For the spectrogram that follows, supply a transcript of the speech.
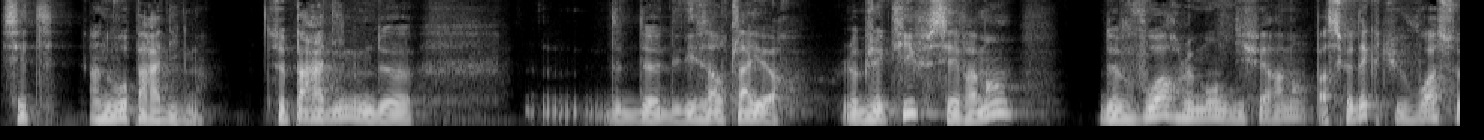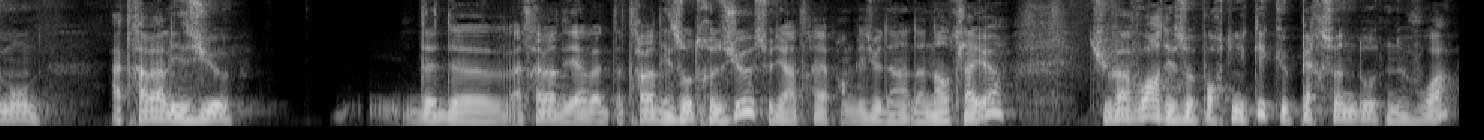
c'est un nouveau paradigme ce paradigme de, de des outliers l'objectif c'est vraiment de voir le monde différemment parce que dès que tu vois ce monde à travers les yeux à travers des, à travers des autres yeux, se dire à travers par les yeux d'un outlier, tu vas voir des opportunités que personne d'autre ne voit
